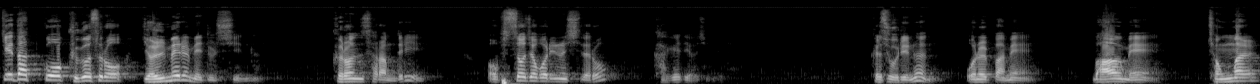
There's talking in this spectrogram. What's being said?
깨닫고 그것으로 열매를 맺을 수 있는 그런 사람들이 없어져 버리는 시대로 가게 되어집니다. 그래서 우리는 오늘 밤에 마음에 정말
